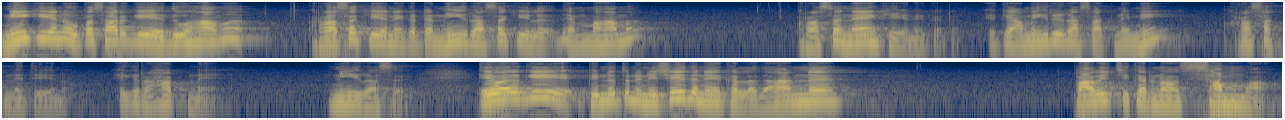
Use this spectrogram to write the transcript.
නී කියන උපසර්ගයේ යෙදුවාම රස කියන එකට නී රස කියලා දැම්මහම රස නැහැ කියන එකට. ඒකේ අමිහිරි රසක් නෙමේ රසක් නැති වෙනවා. ඒකේ රහක් නැහැ. නී රස. ඒ වගේ පින්නතුනේ නිෂේධනය කළා දාන්න පාවිච්චි කරනවා සම්මා.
